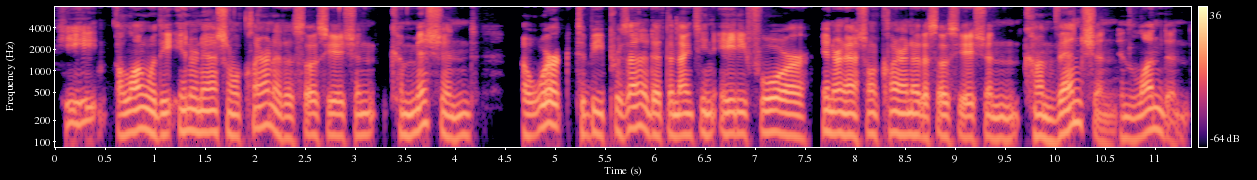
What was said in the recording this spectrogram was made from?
he, along with the International Clarinet Association, commissioned a work to be presented at the 1984 International Clarinet Association convention in London.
